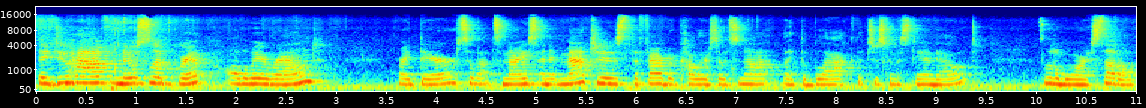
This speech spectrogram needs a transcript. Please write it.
They do have no slip grip all the way around right there. So that's nice. And it matches the fabric color. So it's not like the black that's just going to stand out. It's a little more subtle,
